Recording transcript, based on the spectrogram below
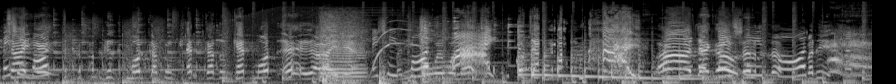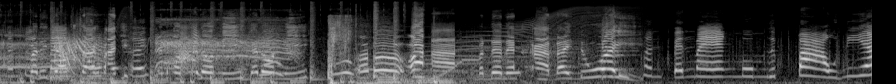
ไม่ใช่ไงมดมันคือมดการ์ตูนแคทการ์ตูนแคทมดเอ๊ะอะไรเนี่ยไม่ใช่มันมนี่ดงงไปหมดแล้วว้ายเอาใจอ้าใจเกิลมันไม่ใช่นั่นมดบัดดี้มันบัดดี้จะเอาทางไหนเอ้ยกระโดดกระโดดหนีกระโดดหนีเออว้ามันเดินในอากาศได้ด้วย มันเป็นแมงมุมหรือเปล่าเนี่ย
